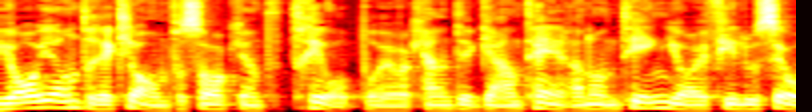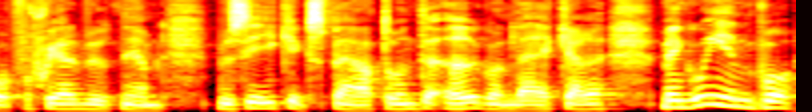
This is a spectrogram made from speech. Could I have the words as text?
Jag gör inte reklam för saker jag inte tror på. Jag kan inte garantera någonting. Jag är filosof och självutnämnd musikexpert och inte ögonläkare. Men gå in på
